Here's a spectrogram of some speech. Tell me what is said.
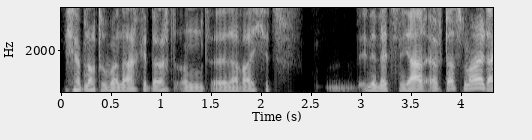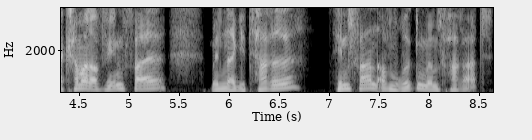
ich habe noch drüber nachgedacht und äh, da war ich jetzt in den letzten Jahren öfters mal. Da kann man auf jeden Fall mit einer Gitarre hinfahren, auf dem Rücken mit dem Fahrrad.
